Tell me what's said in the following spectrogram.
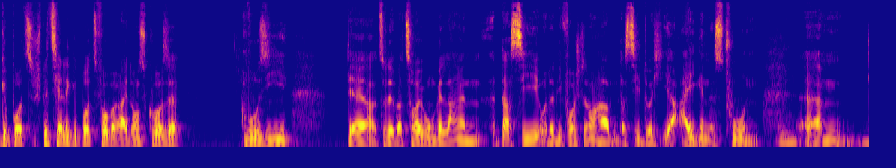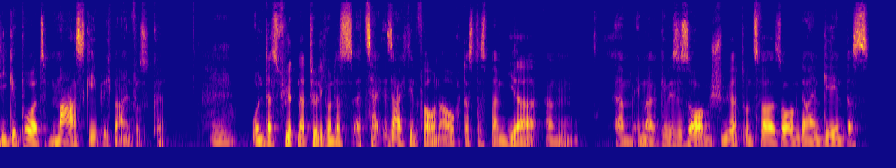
Geburts-, spezielle Geburtsvorbereitungskurse, wo sie der, zu der Überzeugung gelangen, dass sie oder die Vorstellung haben, dass sie durch ihr eigenes Tun mhm. ähm, die Geburt maßgeblich beeinflussen können. Mhm. Und das führt natürlich, und das sage ich den Frauen auch, dass das bei mir ähm, ähm, immer gewisse Sorgen schürt. Und zwar Sorgen dahingehend, dass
